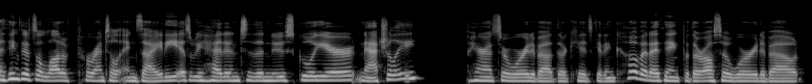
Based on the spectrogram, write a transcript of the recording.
I think there's a lot of parental anxiety as we head into the new school year naturally. Parents are worried about their kids getting COVID, I think, but they're also worried about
